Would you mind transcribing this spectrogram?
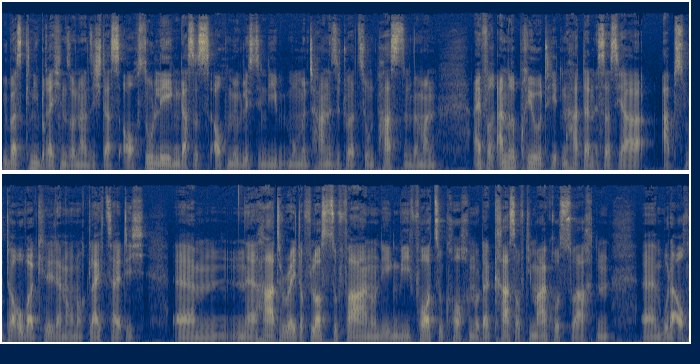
übers Knie brechen, sondern sich das auch so legen, dass es auch möglichst in die momentane Situation passt. Und wenn man einfach andere Prioritäten hat, dann ist das ja absoluter Overkill, dann auch noch gleichzeitig ähm, eine harte Rate of Loss zu fahren und irgendwie vorzukochen oder krass auf die Makros zu achten ähm, oder auch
